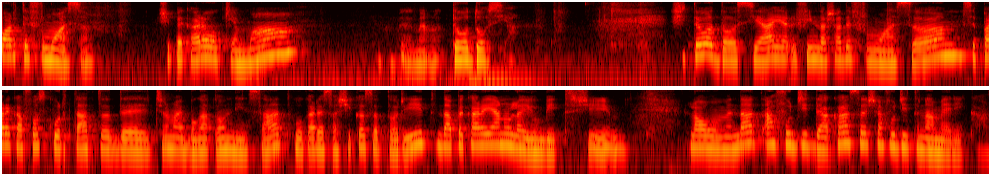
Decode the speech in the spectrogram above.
foarte frumoasă și pe care o chema Teodosia. Și Teodosia, fiind așa de frumoasă, se pare că a fost curtată de cel mai bogat om din sat, cu care s-a și căsătorit, dar pe care ea nu l-a iubit și la un moment dat a fugit de acasă și a fugit în America.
